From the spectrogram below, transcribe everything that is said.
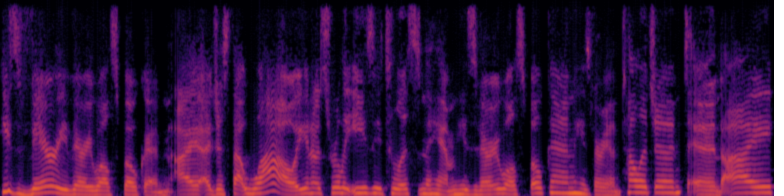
He's very, very well spoken. I, I just thought, wow, you know, it's really easy to listen to him. He's very well spoken. He's very intelligent, and I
